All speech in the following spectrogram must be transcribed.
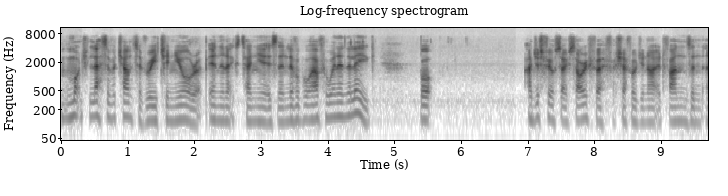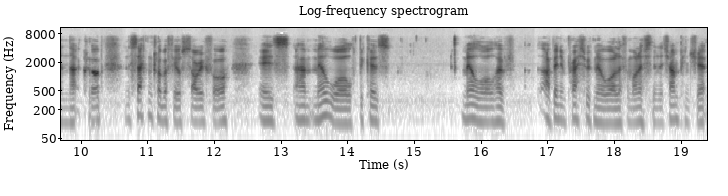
much less of a chance of reaching Europe in the next ten years than Liverpool have for winning the league. But I just feel so sorry for, for Sheffield United fans and, and that club. And the second club I feel sorry for is um, Millwall because Millwall have I've been impressed with Millwall if I'm honest in the championship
